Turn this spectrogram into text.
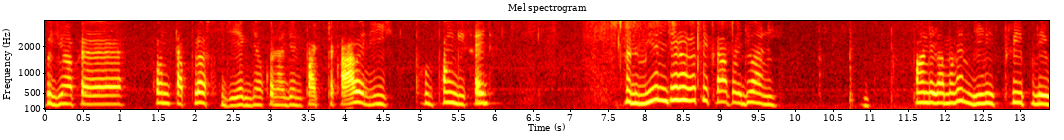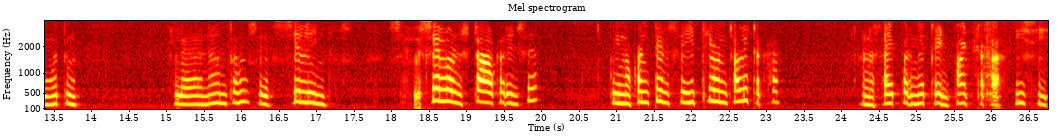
બીજું આપણે કોન્ટા પ્લસ જે એક જ્યાં જેને પાંચ ટકા આવે ને એ ફંગી સાઈડ અને મેન જરૂર હતી તો આપણે જોવાની. પાંદડામાં છે ને ઝીણી થ્રીપ ને એવું હતું. એટલે નામ તો શું છે? સેલિન સેલોન સ્ટાર કરીને છે. એમાં કન્ટેન્ટ છે ઇથિયોન ચાલીસ ટકા અને સાયપર મેથ્રીન પાંચ ટકા ઈસી.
